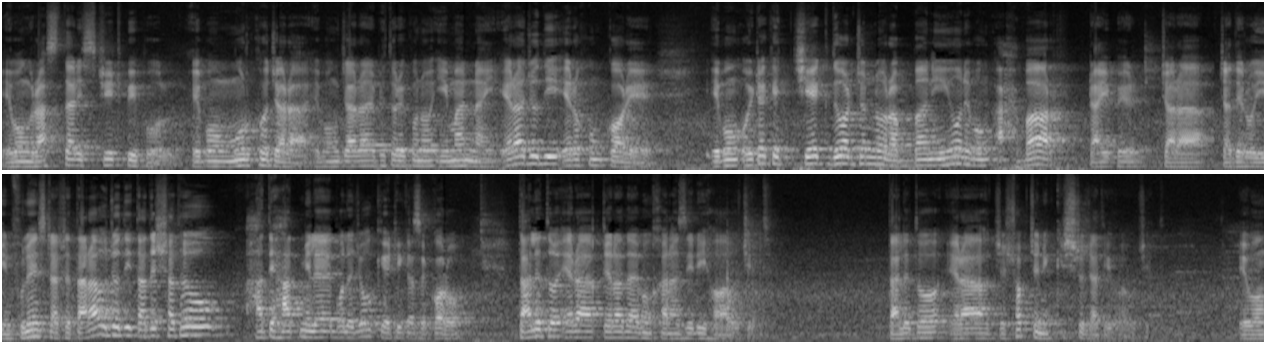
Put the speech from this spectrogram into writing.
এবং রাস্তার স্ট্রিট পিপল এবং মূর্খ যারা এবং যারা ভিতরে কোনো ইমান নাই, এরা যদি এরকম করে এবং ওইটাকে চেক দেওয়ার জন্য রব্বানিয়ন এবং আহবার টাইপের যারা, যাদের ওই ইনফ্লুয়েন্সটা আছে, তারাও যদি তাদের সাথেও হাতে হাত মিলে বলে যে, ওকে, ঠিক আছে, করো, তাহলে তো এরা কেরাদা এবং খানাজিরই হওয়া উচিত। তাহলে তো এরা হচ্ছে সবচেয়ে নিকৃষ্ট জাতি হওয়া উচিত। এবং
